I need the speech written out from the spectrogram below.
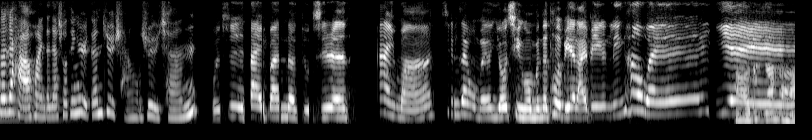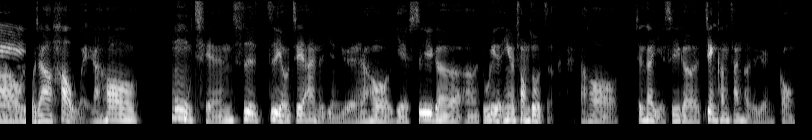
大家好，欢迎大家收听日更剧场，我是雨辰，我是代班的主持人艾玛。现在我们有请我们的特别来宾林浩伟，耶、yeah！大家好，我叫浩伟，然后目前是自由接案的演员，然后也是一个呃独立的音乐创作者，然后现在也是一个健康餐盒的员工，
